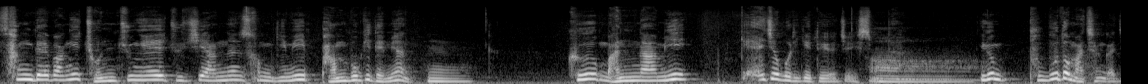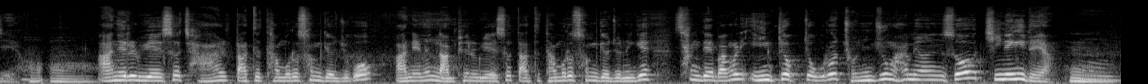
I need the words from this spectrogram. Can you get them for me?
상대방이 존중해 주지 않는 섬김이 반복이 되면 음. 그 만남이 깨져버리게 되어져 있습니다. 아, 이건 부부도 마찬가지예요. 어, 어. 아내를 위해서 잘 따뜻함으로 섬겨주고 아내는 남편을 위해서 따뜻함으로 섬겨주는 게 상대방을 인격적으로 존중하면서 진행이 돼야 음.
